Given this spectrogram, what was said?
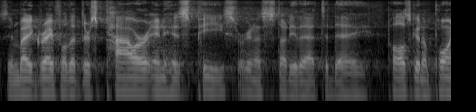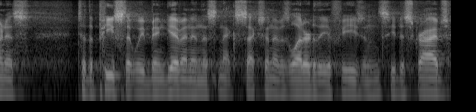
Is anybody grateful that there's power in his peace? We're going to study that today. Paul's going to point us to the peace that we've been given in this next section of his letter to the Ephesians. He describes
